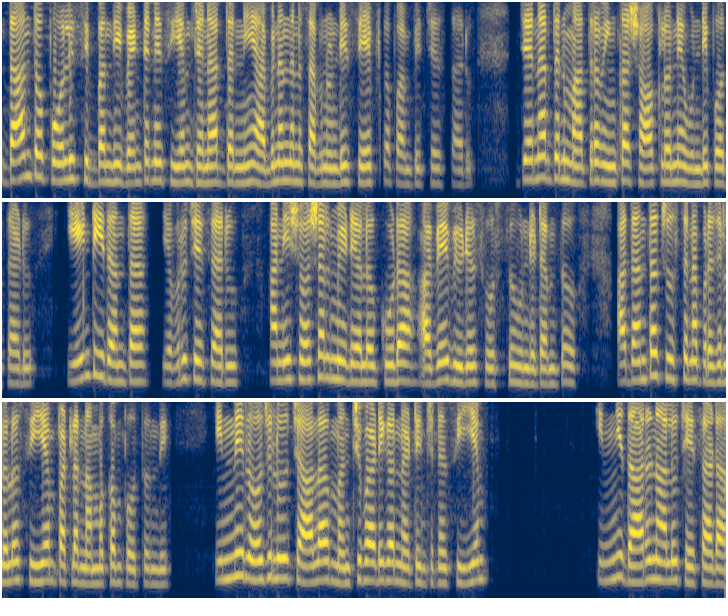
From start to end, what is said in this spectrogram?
దాంతో పోలీస్ సిబ్బంది వెంటనే సీఎం జనార్దన్ని అభినందన సభ నుండి సేఫ్గా పంపించేస్తారు. జనార్దన్ మాత్రం ఇంకా షాక్లోనే ఉండిపోతాడు. ఏంటి ఇదంతా? ఎవరు చేశారు? అని సోషల్ మీడియాలో కూడా అవే వీడియోస్ వస్తూ ఉండటంతో అదంతా చూస్తున్న ప్రజలలో సీఎం పట్ల నమ్మకం పోతుంది. ఇన్ని రోజులు చాలా మంచివాడిగా నటించిన సీఎం ఇన్ని దారుణాలు చేశాడా?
